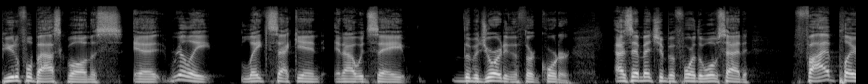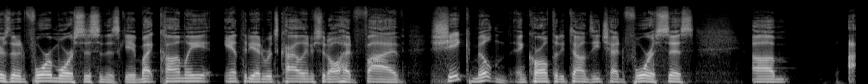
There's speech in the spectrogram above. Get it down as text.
beautiful basketball in this uh, really late second, and I would say the majority of the third quarter. As I mentioned before, the Wolves had five players that had four or more assists in this game. Mike Conley, Anthony Edwards, Kyle Anderson all had five. Shake Milton and Karl-Anthony Towns each had four assists. Um, I,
